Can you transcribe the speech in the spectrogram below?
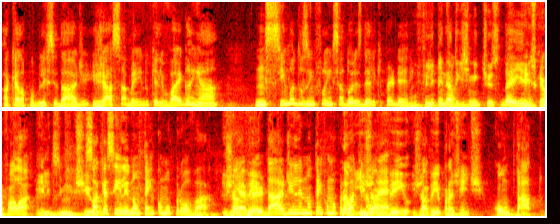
aquela publicidade já sabendo que ele vai ganhar em cima dos influenciadores dele que perderem. O Felipe Então, Neto desmentiu isso É, daí. né? isso que eu ia falar. Ele desmentiu. Só que assim, ele não tem como provar. Já que é veio- verdade, ele não tem como provar não, que e não já é. veio, já veio pra gente contato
